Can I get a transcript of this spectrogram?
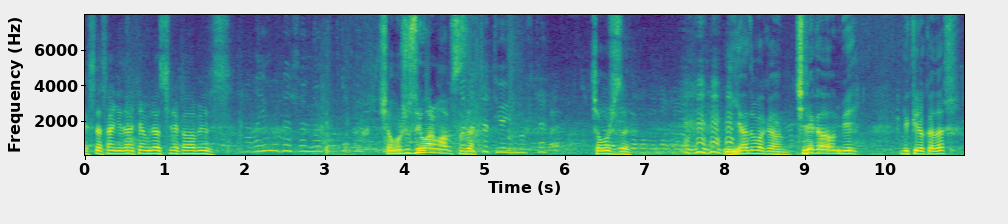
İstersen giderken biraz çilek alabiliriz. Alayım buradan sen ne? Çamaşır suyu var mı abi sizde? Satıyor yumurta. Çamaşır suyu. İyi hadi bakalım. Çilek alalım bir, bir kilo kadar.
